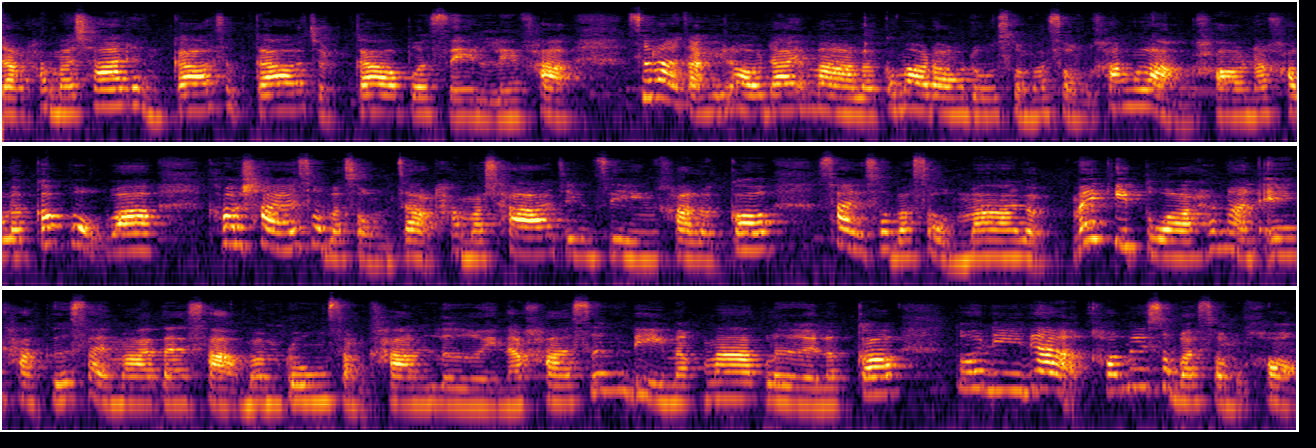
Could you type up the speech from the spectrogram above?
จากธรรมชาติถึง 99.9%เลยค่ะ ซึ่งหลังจากที่เราได้มาแล้วก็มาลองดูส่วนผสมข้างหลังเขานะคะ แล้วก็พบว่าเขาใช้ส่วนผสมจากธรรมชาติจริง ๆ ค่ะ แล้วก็ใส่ส่วนผสมมาแบบไม่กี่ตัวเท่านั้นเองค่ะ คือใส่มาแต่สามบำรุงสำคัญเลยนะคะ ซึ่งดีมากๆเลย แล้วก็ตัวนี้เนี่ยเขามีส่วนผสมของ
